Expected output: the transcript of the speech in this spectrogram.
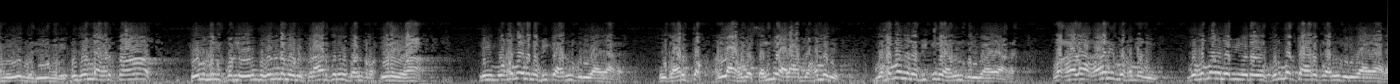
ஹமீதும் இது என்ன அர்த்தம்? தொழுகைக்குள்ள இருந்து கொண்டு நம்ம இந்த பிரார்த்தனை பண்றோம். இறைவா நீ முகமது நபிக்கு அருள் புரிவாயாக. இதுக்கு அர்த்தம். அல்லாஹு சல்லி அலா முகமது முகமது நபிக்கு நீ அருள் புரிவாயாக. வால ஆலி முகமதின் முகமது நபியுடைய குடும்பத்தாருக்கு அருள் புரிவாயாக.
